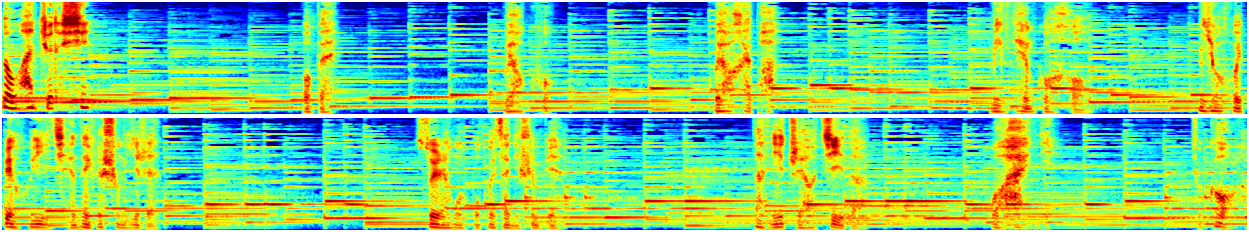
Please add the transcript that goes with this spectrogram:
陆安觉的心。要害怕，明天过后，你又会变回以前那个生意人。虽然我不会在你身边，但你只要记得我爱你就够了。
